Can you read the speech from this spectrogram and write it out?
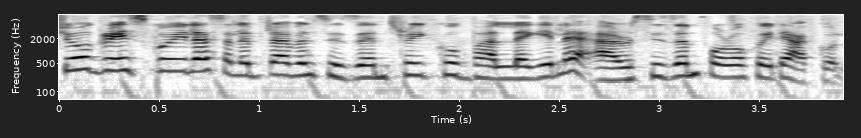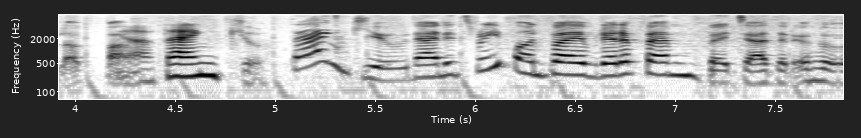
শ্ব' গ্ৰেচ কৰিলা চেলেব ট্ৰেভেল ছিজন থ্ৰী খুব ভাল লাগিলে আৰু ছিজন ফ'ৰৰ সৈতে আকৌ লগ পাম। Thank you thank you ninety three point five Red F M বেজাতে ৰহো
